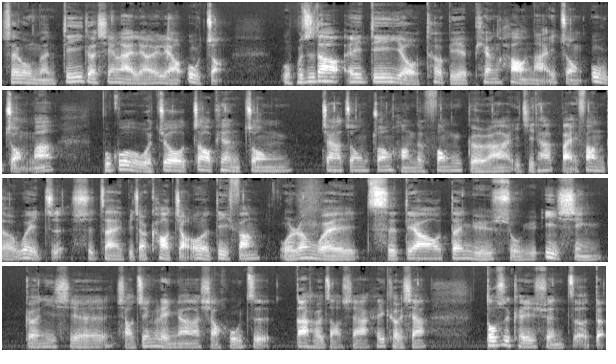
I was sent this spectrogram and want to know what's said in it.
所以，我们第一个先来聊一聊物种。我不知道 AD 有特别偏好哪一种物种吗？不过，我就照片中。家中装潢的风格啊，以及它摆放的位置是在比较靠角落的地方。我认为瓷雕、灯鱼属于异形，跟一些小精灵啊、小胡子、大河藻虾、黑壳虾都是可以选择的。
